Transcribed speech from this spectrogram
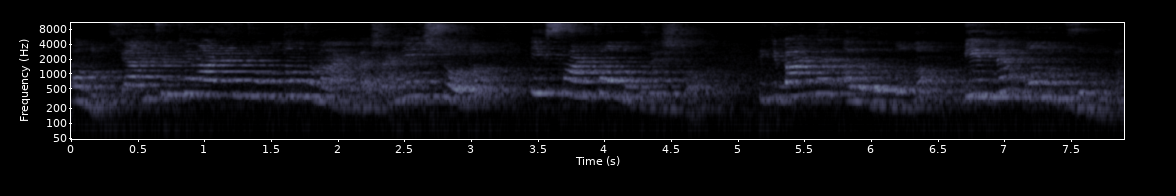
19. Yani tüm kenarlarını topladığım zaman arkadaşlar ne eşit oldu? x artı 19 eşit oldu. Peki ben ne arada buldum? 1 ile 19'u buldum.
